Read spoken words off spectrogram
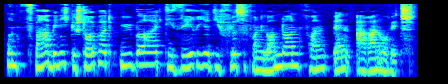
Und zwar bin ich gestolpert über die Serie Die Flüsse von London von Ben Aronovich.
